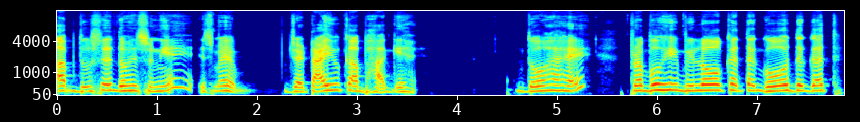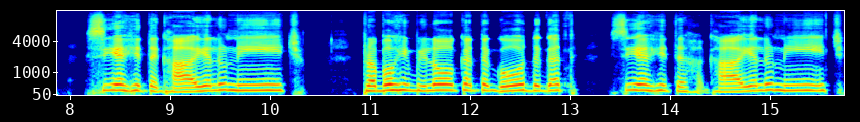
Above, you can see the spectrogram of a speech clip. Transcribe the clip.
अब दूसरे दोहे सुनिए, इसमें जटायु का भाग्य है। दोहा है, प्रभु ही बिलोकत गोदगत, सिय हित घायलु नीच। प्रभु ही बिलोकत गोदगत, सिय हित घायलु नीच।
